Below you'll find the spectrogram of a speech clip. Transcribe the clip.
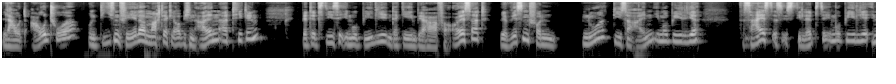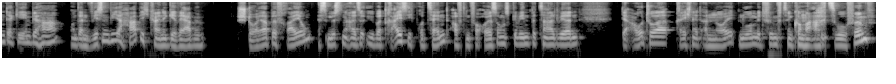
laut Autor, und diesen Fehler macht er, glaube ich, in allen Artikeln, wird jetzt diese Immobilie in der GmbH veräußert. Wir wissen von nur dieser einen Immobilie. Das heißt, es ist die letzte Immobilie in der GmbH und dann wissen wir, habe ich keine Gewerbesteuerbefreiung. Es müssen also über 30 Prozent auf den Veräußerungsgewinn bezahlt werden. Der Autor rechnet erneut nur mit 15,825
